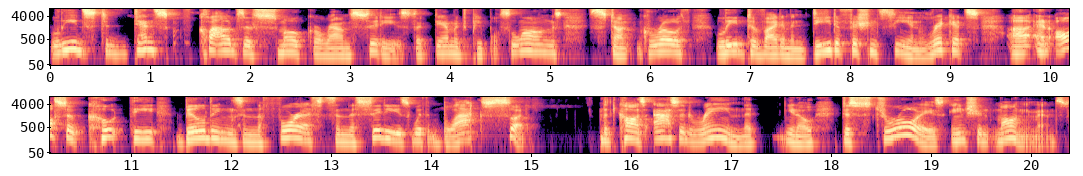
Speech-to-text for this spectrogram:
leads to dense clouds of smoke around cities that damage people's lungs, stunt growth, lead to vitamin D deficiency and rickets, uh, and also coat the buildings and the forests and the cities with black soot that cause acid rain that you know destroys ancient monuments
